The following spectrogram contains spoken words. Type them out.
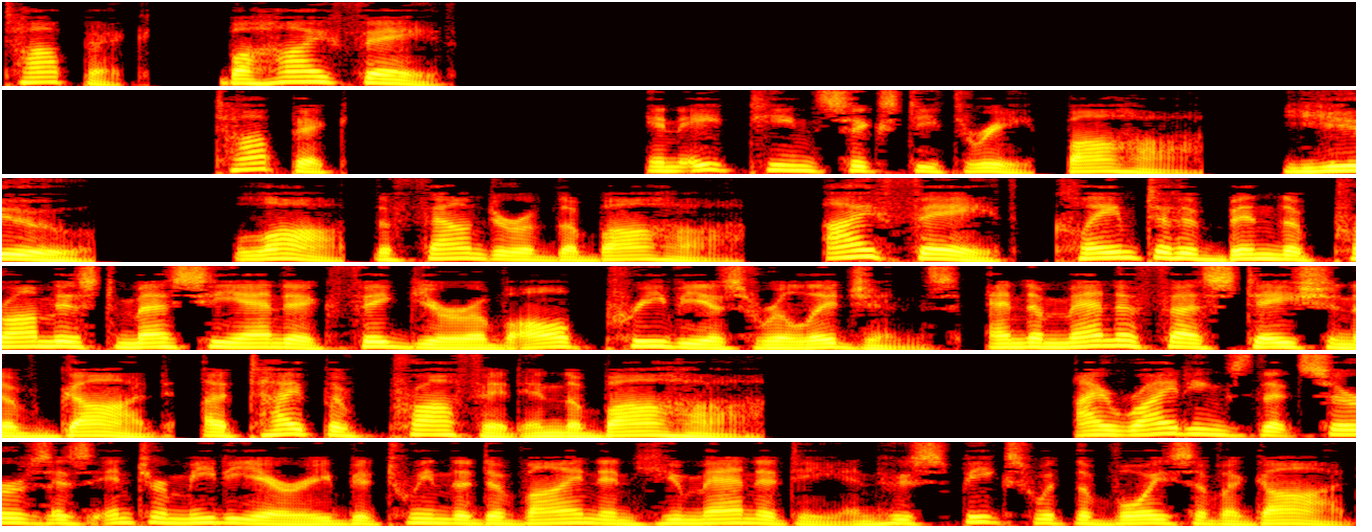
Topic: Bahá'í Faith In 1863, Baha U. the founder of the Bahá'í Faith, claimed to have been the promised messianic figure of all previous religions, and a manifestation of God, a type of prophet in the Bahá'í writings that serves as intermediary between the divine and humanity and who speaks with the voice of a god.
